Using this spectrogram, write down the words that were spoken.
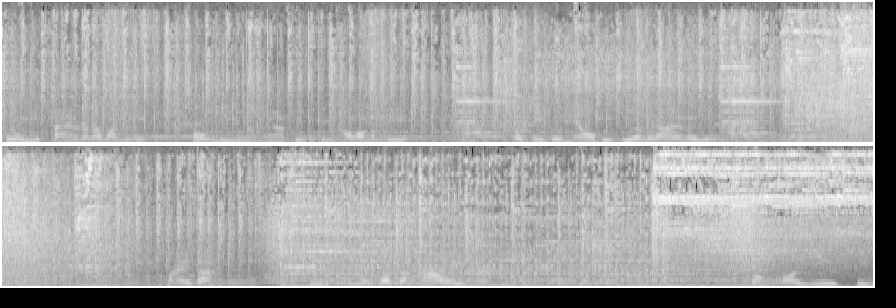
คูณยี่แปดกันแล้วตอนนี้ โชคดีมากคือสปรินเข้ารอบเมื่อกี้ เมื่อกี้คือแห้วคือเกลือไม่ได้เลยเลย ไปจ้ะนึกว่าจะเข้าอีกนะสองร้อยยี่สี่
